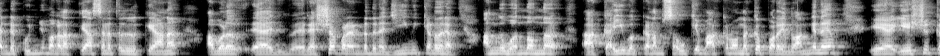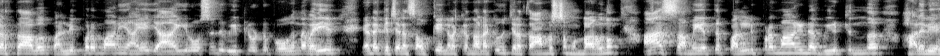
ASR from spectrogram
തന്റെ കുഞ്ഞുമകൾ അത്യാസനത്തിൽ നിൽക്കുകയാണ്. അവൾ രക്ഷപ്പെടേണ്ടതിന് ജീവിക്കേണ്ടതിന് അങ്ങ് വന്നൊന്ന് കൈവെക്കണം സൗഖ്യമാക്കണം എന്നൊക്കെ പറയുന്നു. അങ്ങനെ യേശു കർത്താവ് പള്ളിപ്രമാണിയായ യായിറോസിന്റെ വീട്ടിലോട്ട് പോകുന്ന വരിയിൽ ഇടയ്ക്ക് ചില സൗഖ്യങ്ങളൊക്കെ നടക്കുന്നു ചില താമസം ഉണ്ടാകുന്നു. ആ സമയത്ത് പള്ളിപ്രമാണിയുടെ വീട്ടിൽ നിന്ന് ഹാലലിയ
